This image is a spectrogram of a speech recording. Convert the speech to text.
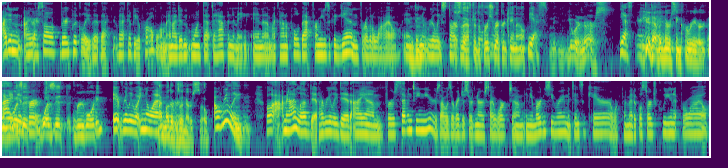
I didn't. I, I saw very quickly that, that that could be a problem, and I didn't want that to happen to me. And um, I kind of pulled back from music again for a little while, and didn't really start. So after the first record came out? Yes, You were a nurse. Yes. You did have a nursing career. And I was did it for- was it rewarding? It really was. You know what? My mother was a nurse, so Oh, really? Mm-hmm. Well, I I mean, I loved it. I really did. I um for 17 years, I was a registered nurse. I worked um, in the emergency room, intensive care. I worked in a medical surgical unit for a while.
